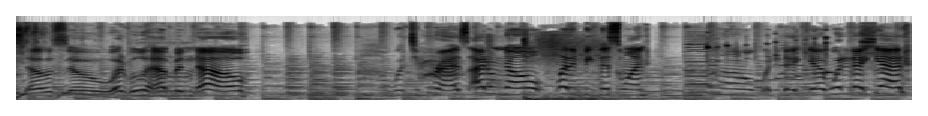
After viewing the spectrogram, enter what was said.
So, oh, so, what will happen now? Oh, what to press? I don't know. Let it be this one. Oh, what did I get? What did I get?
